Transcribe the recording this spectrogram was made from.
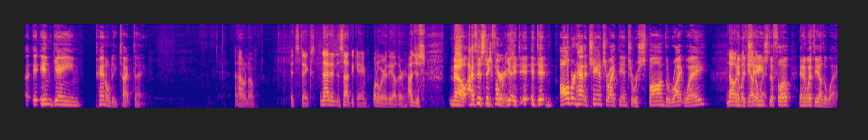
a in-game penalty type thing. I don't know. It stinks. And I didn't decide the game one way or the other. I just No, I just think from, yeah, it, it, it didn't. Auburn had a chance right then to respond the right way no, it and went to the other way. change the flow, and it went the other way.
